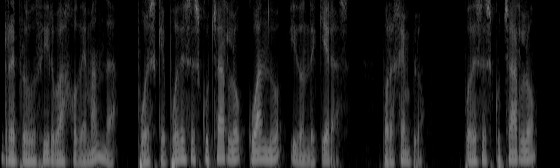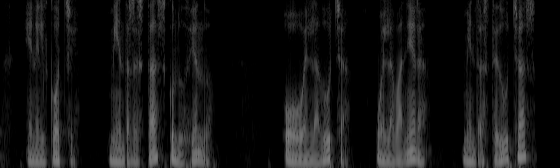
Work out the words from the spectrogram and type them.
reproducir bajo demanda? Pues que puedes escucharlo cuando y donde quieras. Por ejemplo, puedes escucharlo en el coche, mientras estás conduciendo, o en la ducha, o en la bañera, mientras te duchas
